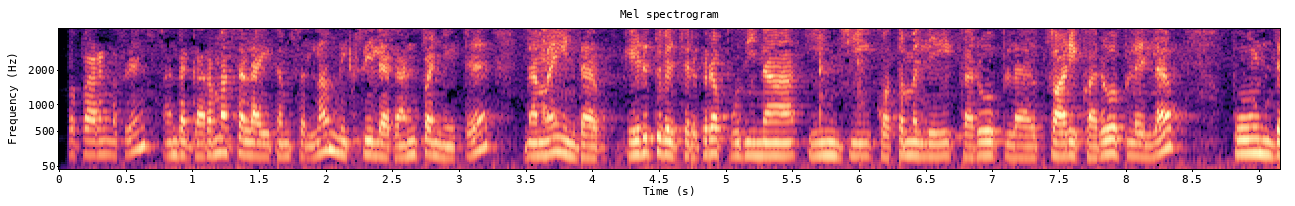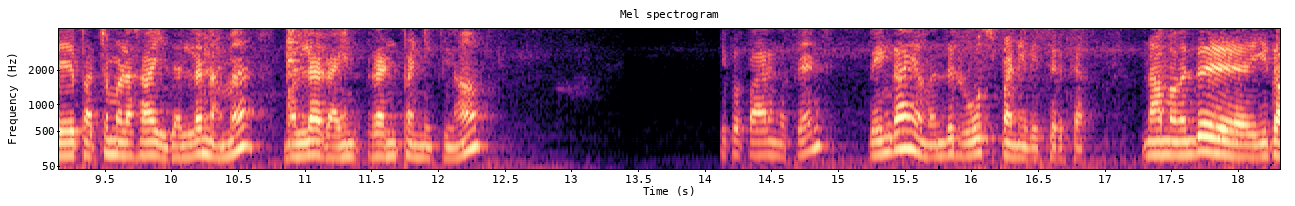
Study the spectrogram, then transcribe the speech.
இப்போ பாருங்கள் ஃப்ரெண்ட்ஸ் அந்த கரம் மசாலா ஐட்டம்ஸ் எல்லாம் மிக்சியில் ரன் பண்ணிவிட்டு நம்ம இந்த எடுத்து வச்சிருக்கிற புதினா இஞ்சி கொத்தமல்லி கருவேப்பிலை சாரி கருவேப்பிலையில் பூண்டு பச்சை மிளகாய் இதெல்லாம் நம்ம நல்லா ரன் ரன் பண்ணிக்கலாம். இப்போ பாருங்கள் ஃப்ரெண்ட்ஸ் வெங்காயம் வந்து ரோஸ்ட் பண்ணி வச்சுருக்கேன். நாம வந்து இதை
